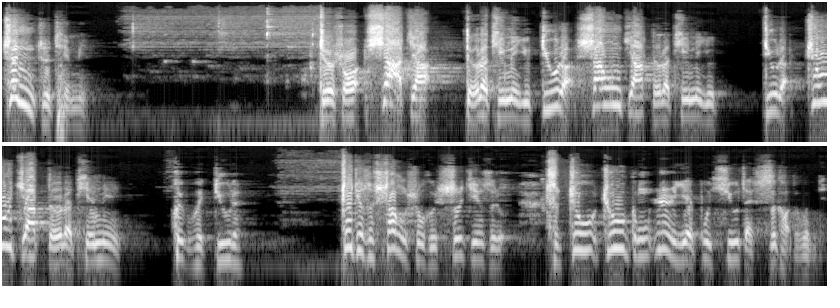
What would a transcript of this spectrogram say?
政治天命，就是说夏家。得了天命又丢了，商家得了天命又丢了，周家得了天命会不会丢呢？这就是《尚书》和《诗经》是是周周公日夜不休在思考的问题。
